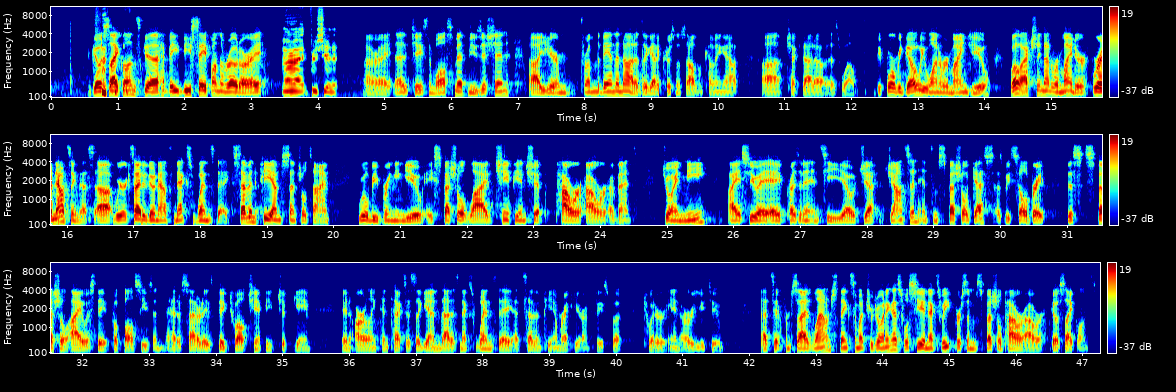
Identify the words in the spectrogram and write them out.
go Cyclones. be, be safe on the road, all right? All right, appreciate it. All right, that is Jason Walsmith, musician. Uh, you hear him from the band The Nadas they got a Christmas album coming out uh, check that out as well. Before we go, we want to remind you well, actually, not a reminder, we're announcing this. Uh, we're excited to announce next Wednesday, 7 p.m. Central Time, we'll be bringing you a special live championship power hour event. Join me, ISUAA President and CEO Jeff Johnson, and some special guests as we celebrate this special Iowa State football season ahead of Saturday's Big 12 championship game in Arlington, Texas. Again, that is next Wednesday at 7 p.m. right here on Facebook. Twitter, and our YouTube. That's it from Cy's Lounge. Thanks so much for joining us. We'll see you next week for some special Power Hour. Go Cyclones.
